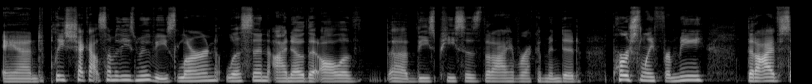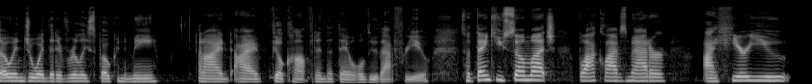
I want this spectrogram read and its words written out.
And please check out some of these movies. Learn, listen. I know that all of uh, these pieces that I have recommended personally for me that I've so enjoyed that have really spoken to me. And I, I feel confident that they will do that for you. So thank you so much. Black Lives Matter. I hear you.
